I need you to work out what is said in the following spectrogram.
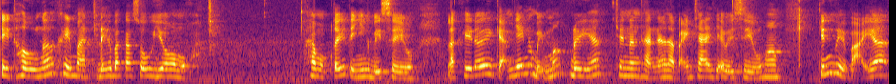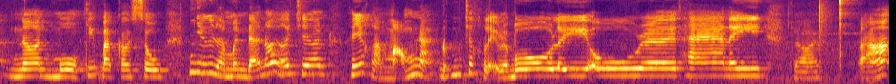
Thì thường á khi mà đeo bao cao su vô một thêm một tí tự nhiên bị xìu. Là khi đó cái cảm giác nó bị mất đi á, cho nên thành ra là bạn trai dễ bị xìu không? Chính vì vậy á, nên mua một chiếc bao cao su. Như là mình đã nói ở trên, thứ nhất là mỏng nè, đúng chất liệu là polyurethane rồi, đó,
